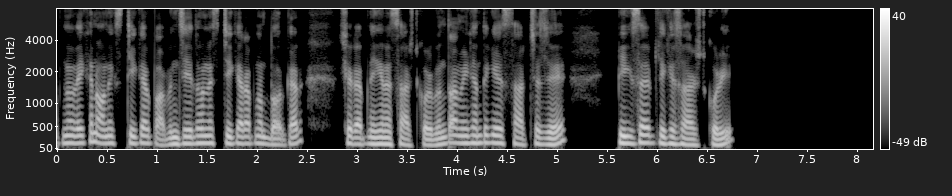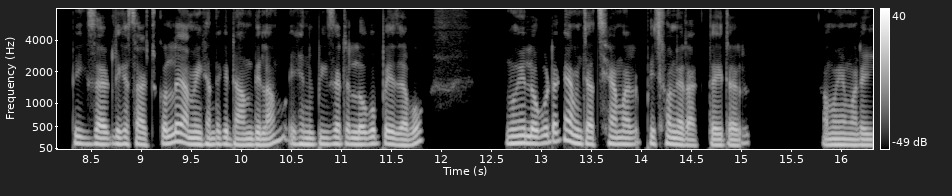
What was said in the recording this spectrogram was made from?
আপনারা এখানে অনেক স্টিকার পাবেন, যে ধরনের স্টিকার আপনার দরকার সেটা আপনি এখানে সার্চ করবেন। তো আমি এখান থেকে সার্চে যে পিকজার্ট লিখে সার্চ করি। পিকজার্ট লিখে সার্চ করলে আমি এখান থেকে ডান দিলাম, এখানে পিকজার্টের লোগো পেয়ে যাব এবং এই লোগোটাকে আমি চাচ্ছি আমার পিছনে রাখতে, এটার আমি আমার এই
